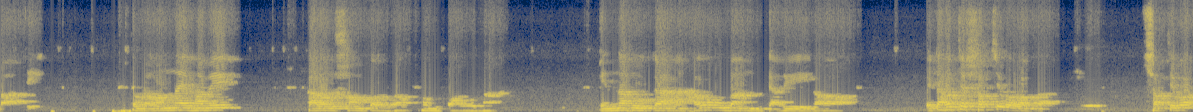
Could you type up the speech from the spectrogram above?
বাতিল তোমরা কারোর সম্পদ করো না। ইন্নাহু কানা হাউবান কাবীরা এটা হচ্ছে সবচেয়ে বড় অপরাধ। সবচেয়ে বড়।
